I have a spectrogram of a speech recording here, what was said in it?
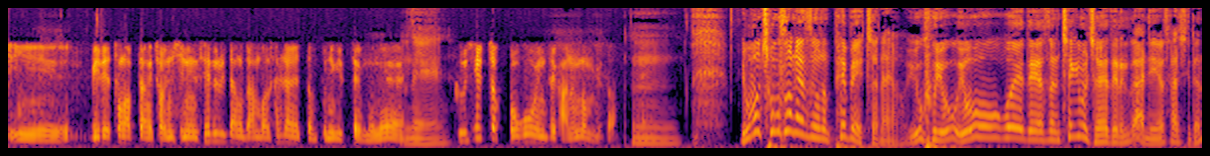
이 미래통합당의 전신인 새누리당도 한번 살려냈던 분이기 때문에 네. 그 실적 보고 이제 가는 겁니다. 음, 요번 총선에서는 패배했잖아요. 요거 요 요거에 대해서는 책임을 져야 되는 거 아니에요, 사실은?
